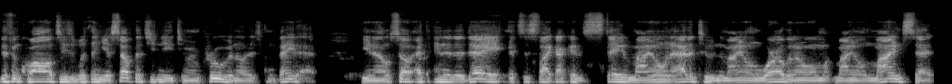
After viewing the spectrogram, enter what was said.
different qualities within yourself that you need to improve in order to convey that you know so at the end of the day it's just like i can stay with my own attitude in my own world and my own mindset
